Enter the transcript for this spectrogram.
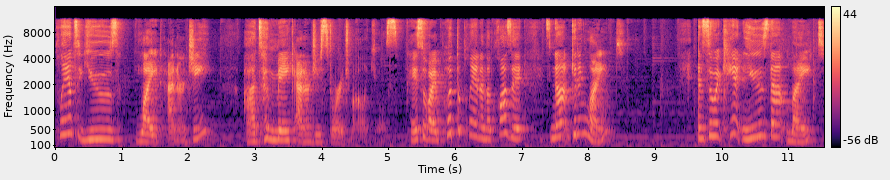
plants use light energy uh, to make energy storage molecules. Okay, so if I put the plant in the closet, it's not getting light. And so it can't use that light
